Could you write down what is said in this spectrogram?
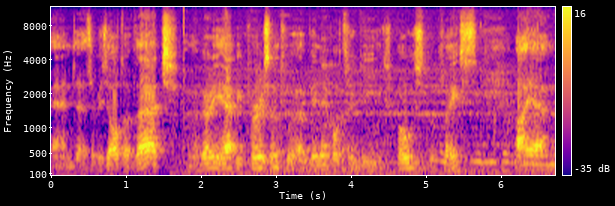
And as a result of that, I'm a very happy person to have been able to be exposed to the place. I am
